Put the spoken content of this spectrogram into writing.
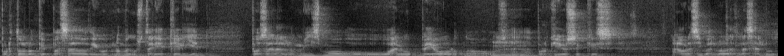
por todo lo que he pasado, digo, no me gustaría que alguien pasara lo mismo o algo peor, ¿no? O sea, porque yo sé que es, ahora sí valoras la salud.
